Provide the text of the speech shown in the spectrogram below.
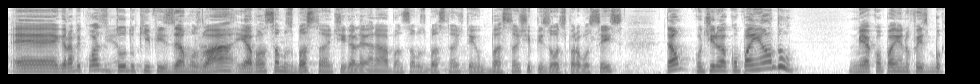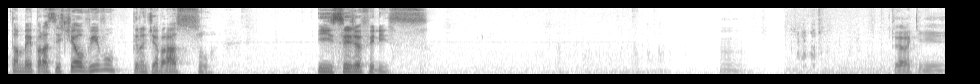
é, gravei quase tudo que fizemos lá e avançamos bastante, galera. Avançamos bastante, tenho bastante episódios pra vocês. Então, continue acompanhando. Me acompanhe no Facebook também para assistir ao vivo. Grande abraço. E seja feliz. Hum. Será que...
